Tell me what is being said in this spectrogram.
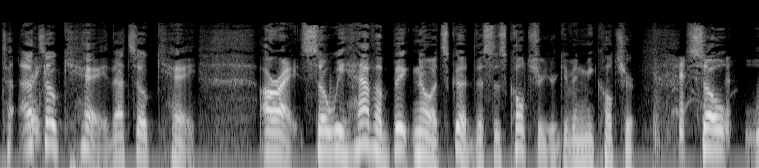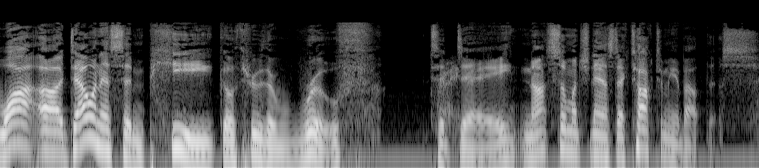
T- That's Breaking. okay. That's okay. All right. So we have a big. No, it's good. This is culture. You're giving me culture. So why uh, Dow and S and P go through the roof today? Not so much Nasdaq. Talk to me about this.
